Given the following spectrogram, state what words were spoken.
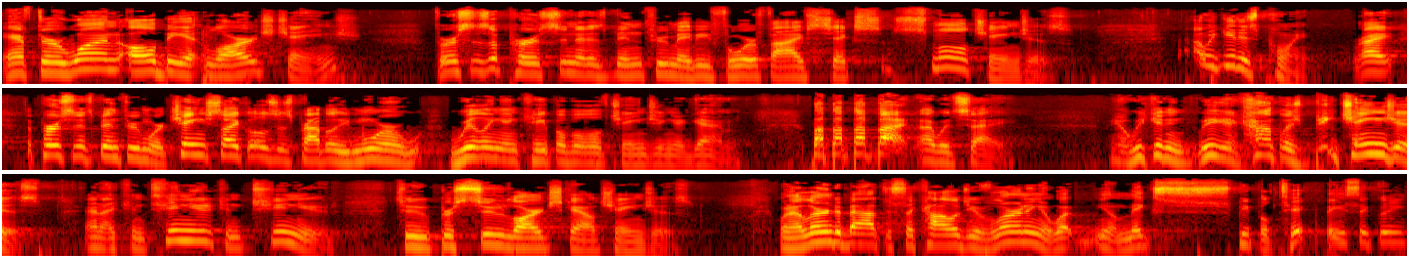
after one, albeit large change, versus a person that has been through maybe four, five, six small changes? I would get his point right? The person that's been through more change cycles is probably more willing and capable of changing again. But, but, but, but, I would say, you know, we can, we can accomplish big changes. And I continued, continued to pursue large scale changes. When I learned about the psychology of learning and what you know, makes people tick, basically,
